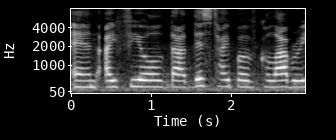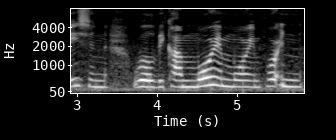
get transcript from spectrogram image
And I feel that this type of collaboration will become more and more important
